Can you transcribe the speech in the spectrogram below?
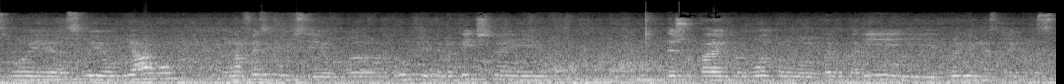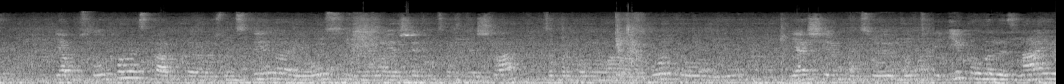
своє, свою об'яву на Фейсбуці в групі тематичної, де шукають роботу перукарі і другі майстри краси. Я послухалась, так розмістила і ось моя шефиця знайшла, запропонувала роботу. І я ще працюю тут. І коли не знаю,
